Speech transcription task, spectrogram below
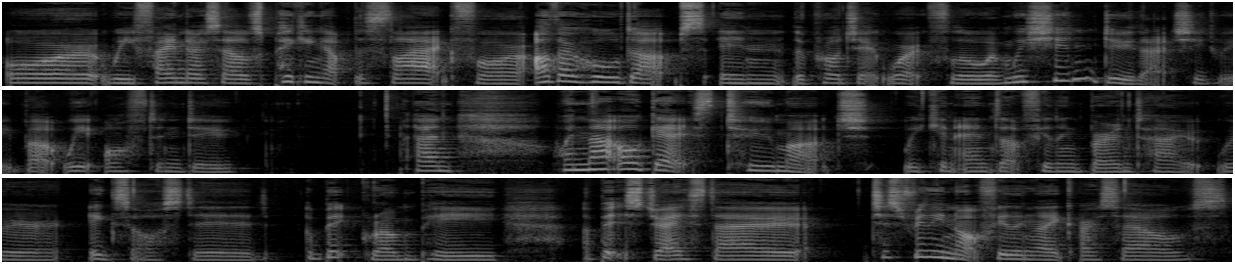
or we find ourselves picking up the slack for other holdups in the project workflow. And we shouldn't do that, should we? But we often do. And when that all gets too much, we can end up feeling burnt out. We're exhausted, a bit grumpy, a bit stressed out, just really not feeling like ourselves.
